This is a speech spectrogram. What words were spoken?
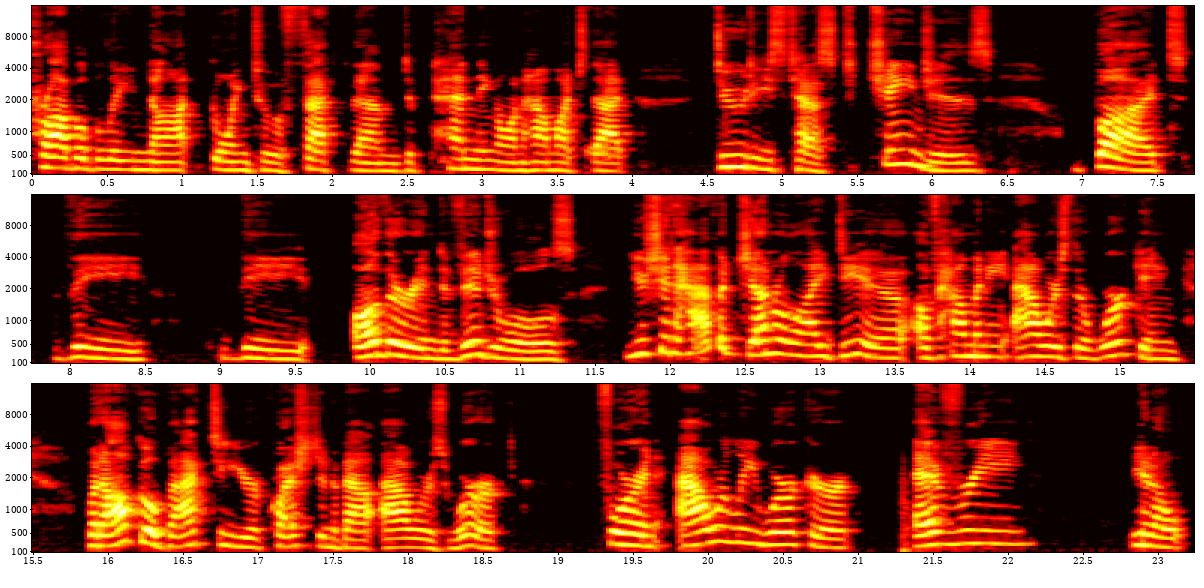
probably not going to affect them depending on how much that duties test changes, but the the other individuals, you should have a general idea of how many hours they're working. But I'll go back to your question about hours worked. For an hourly worker, every you know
